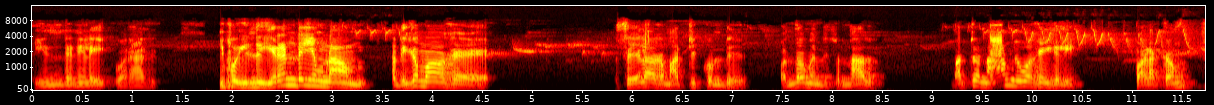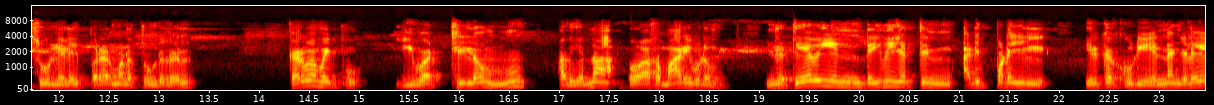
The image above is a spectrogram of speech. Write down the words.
இந்த நிலை வராது. இப்போ இந்த இரண்டையும் நாம் அதிகமாக செயலாக மாற்றிக்கொண்டு வந்தோம் என்று சொன்னால் மற்ற நான்கு வகைகளில் பழக்கம் சூழ்நிலை பிறர் மன தூண்டுதல் கருவமைப்பு இவற்றிலும் அது என்னவாக மாறிவிடும்? இந்த தேவையின் தெய்வீகத்தின் அடிப்படையில் இருக்கக்கூடிய எண்ணங்களே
